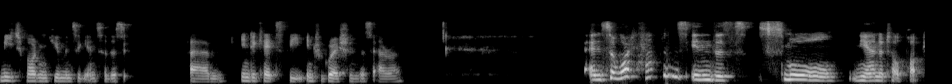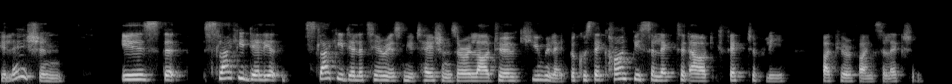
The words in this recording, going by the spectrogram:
meet modern humans again. So this um, indicates the introgression of this arrow. And so what happens in this small Neanderthal population is that slightly, slightly deleterious mutations are allowed to accumulate because they can't be selected out effectively by purifying selection.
